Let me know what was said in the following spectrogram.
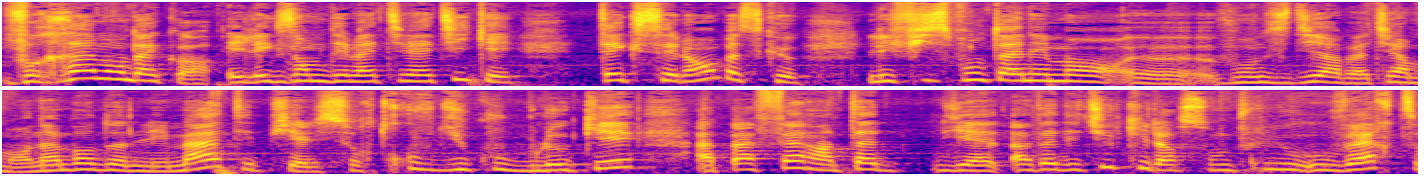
vraiment d'accord. Et l'exemple des mathématiques est excellent parce que les filles spontanément euh, vont se dire bah tiens, bah, on abandonne les maths et puis elles se retrouvent du coup bloquées à pas faire un tas un tas d'études qui leur sont plus ouvertes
